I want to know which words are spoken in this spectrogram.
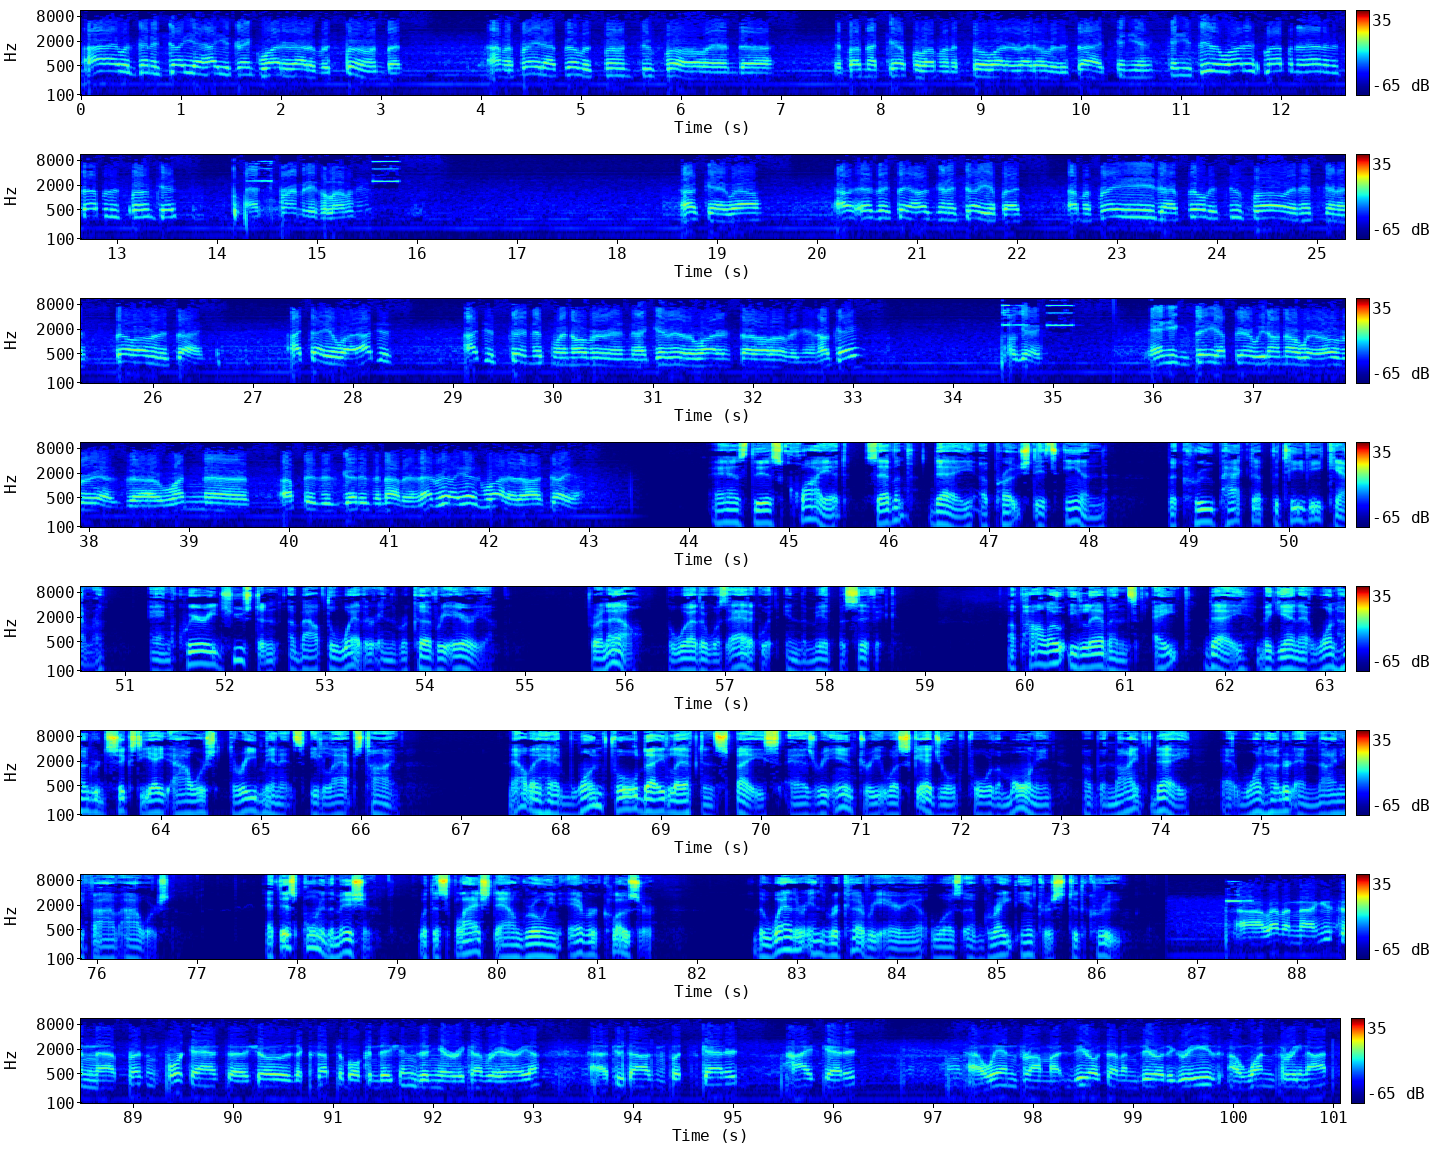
Uh, I was going to show you how you drink water out of a spoon, but I'm afraid I filled the spoon too full, and uh, if I'm not careful, I'm going to spill water right over the sides. Can you can you see the water slopping around in the top of the spoon, kids? That's affirmative, 11. Okay, well, as I say, I was going to show you, but I'm afraid I filled it too full and it's going to spill over the side. I tell you what, I'll just, I'll just turn this one over and uh, get rid of the water and start all over again, okay? Okay. And you can see up here we don't know where over is. Uh, one uh, up is as good as another. That really is water, though, I'll show you. As this quiet seventh day approached its end, the crew packed up the TV camera and queried Houston about the weather in the recovery area. For now, the weather was adequate in the mid Pacific. Apollo 11's eighth day began at 168 hours 3 minutes elapsed time. Now they had one full day left in space as re entry was scheduled for the morning of the ninth day at 195 hours. At this point of the mission, with the splashdown growing ever closer, the weather in the recovery area was of great interest to the crew. Uh, 11 uh, Houston, uh, present forecast uh, shows acceptable conditions in your recovery area. Uh, 2,000 foot scattered, high scattered. Uh, wind from 070 degrees, 13 knots.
